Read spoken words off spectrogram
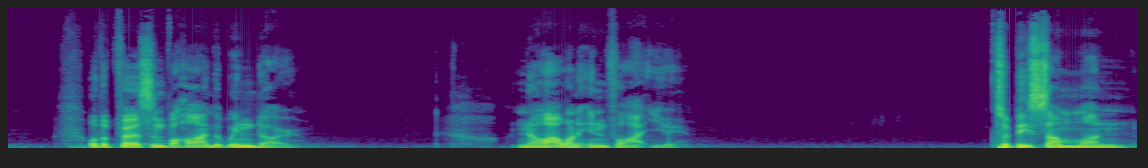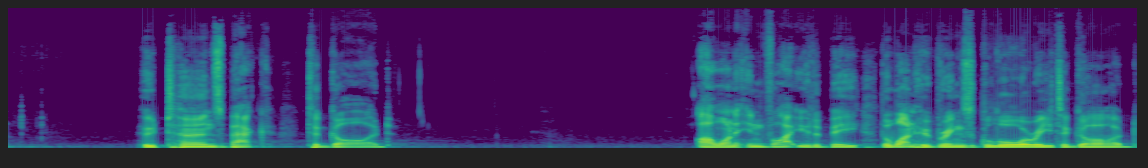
or the person behind the window. No, I want to invite you to be someone who turns back to God. I want to invite you to be the one who brings glory to God.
